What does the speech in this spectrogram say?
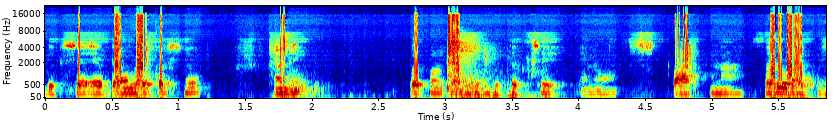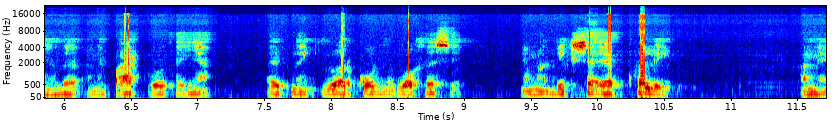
દીક્ષા એપ ડાઉનલોડ કરશો અને કોઈ પણ પાઠ્યપુસ્તક છે, એનો પાઠના શરૂઆતની અંદર અને પાઠ પૂરો થાય અહીંયા આ રીતના ક્યુઆર કોડનું બોક્સ હશે, એમાં દીક્ષા એપ ખોલી અને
